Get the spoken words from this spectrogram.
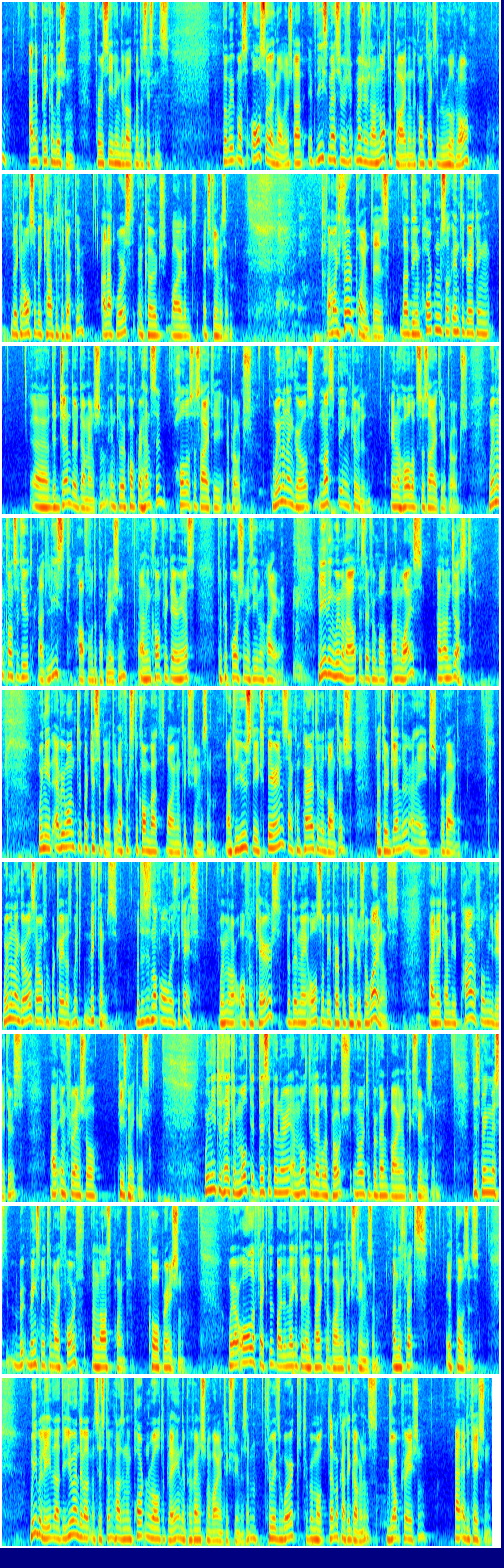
and a precondition for receiving development assistance. But we must also acknowledge that if these measures, measures are not applied in the context of the rule of law, they can also be counterproductive and at worst encourage violent extremism. Now, my third point is that the importance of integrating uh, the gender dimension into a comprehensive, whole of society approach. Women and girls must be included in a whole of society approach. Women constitute at least half of the population, and in conflict areas, the proportion is even higher. Leaving women out is therefore both unwise and unjust. We need everyone to participate in efforts to combat violent extremism and to use the experience and comparative advantage that their gender and age provide. Women and girls are often portrayed as victims, but this is not always the case. Women are often carers, but they may also be perpetrators of violence, and they can be powerful mediators and influential peacemakers. We need to take a multidisciplinary and multi level approach in order to prevent violent extremism. This bring me brings me to my fourth and last point cooperation. We are all affected by the negative impacts of violent extremism and the threats it poses. We believe that the UN development system has an important role to play in the prevention of violent extremism through its work to promote democratic governance, job creation, and education.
